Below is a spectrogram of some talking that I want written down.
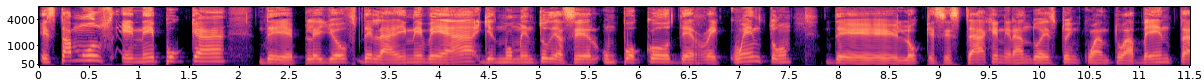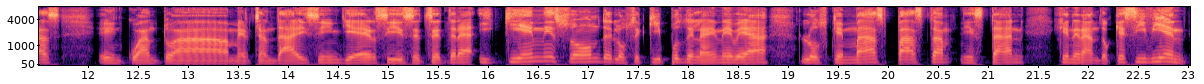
Estamos en época de playoffs de la NBA y es momento de hacer un poco de recuento de lo que se está generando esto en cuanto a ventas, en cuanto a merchandising, jerseys, etcétera, y quiénes son de los equipos de la NBA los que más pasta están generando. Que si bien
